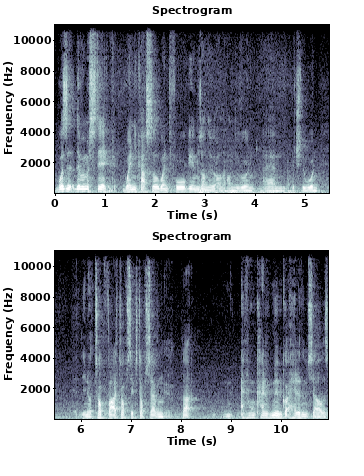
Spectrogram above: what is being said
Was it there a mistake when Newcastle went four games on the on, on the run, um, which they won? You know, top five, top six, top seven. Yeah. That everyone kind of maybe got ahead of themselves.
